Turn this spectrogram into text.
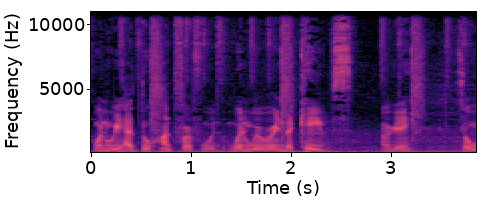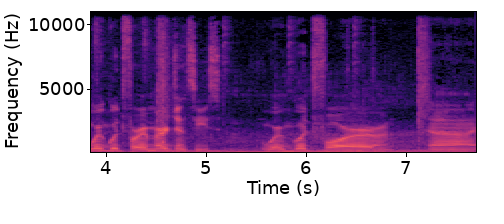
when we had to hunt for food when we were in the caves okay so we're good for emergencies. We're good for uh,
